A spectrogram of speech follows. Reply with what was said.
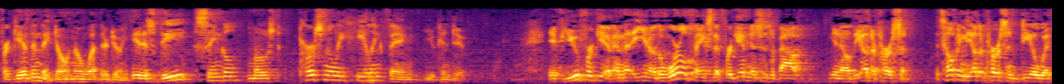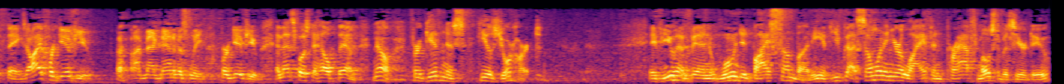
Forgive them, they don't know what they're doing. It is the single most personally healing thing you can do. If you forgive, and you know, the world thinks that forgiveness is about, you know, the other person. It's helping the other person deal with things. Oh, I forgive you. I magnanimously forgive you. And that's supposed to help them. No, forgiveness heals your heart. If you have been wounded by somebody, if you've got someone in your life, and perhaps most of us here do,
